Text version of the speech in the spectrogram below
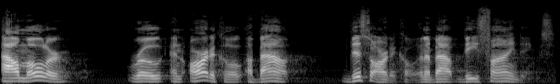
Al Mohler wrote an article about this article and about these findings.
